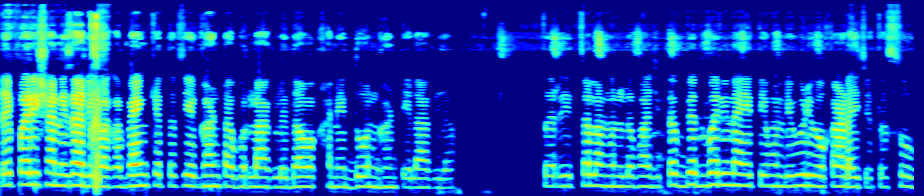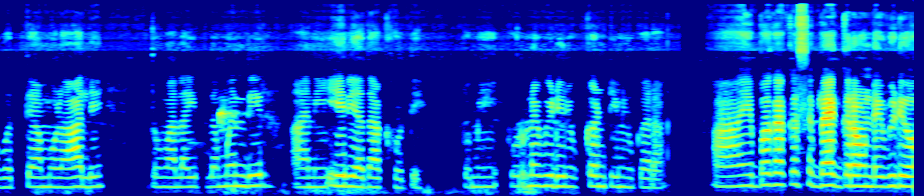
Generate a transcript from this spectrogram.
लई परेशानी झाली बघा. बँकेतच एक घंटाभर लागलं दवाखान्यात दोन घंटे लागलं. तरी चला म्हणलं माझी तब्येत बरी नाही ते म्हणजे व्हिडिओ काढायचे तर सोबत त्यामुळं आले. तुम्हाला इथलं मंदिर आणि एरिया दाखवते. तुम्ही पूर्ण व्हिडिओ कंटिन्यू करा. हे बघा कसं बॅकग्राऊंड आहे व्हिडिओ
